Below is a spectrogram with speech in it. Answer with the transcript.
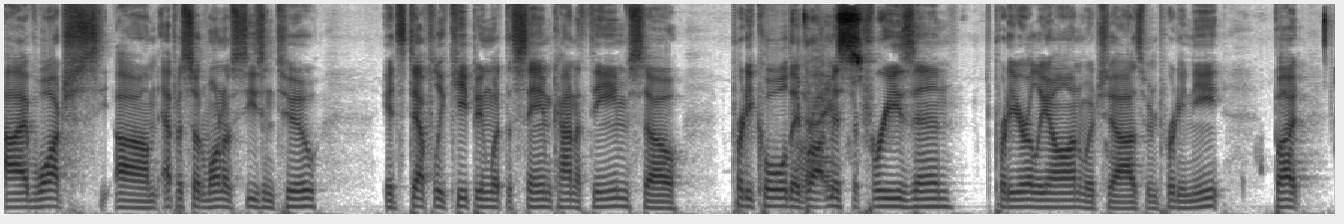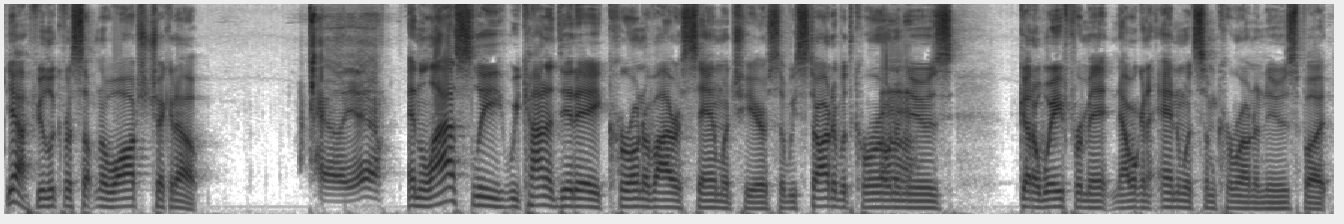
I've watched um, episode one of season two. It's definitely keeping with the same kind of theme. So pretty cool. They brought Nice. Mister Freeze in pretty early on, which uh, has been pretty neat. But yeah, if you're looking for something to watch, check it out. Hell yeah. And lastly, we kind of did a coronavirus sandwich here. So we started with Corona news, got away from it. Now we're going to end with some Corona news. But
